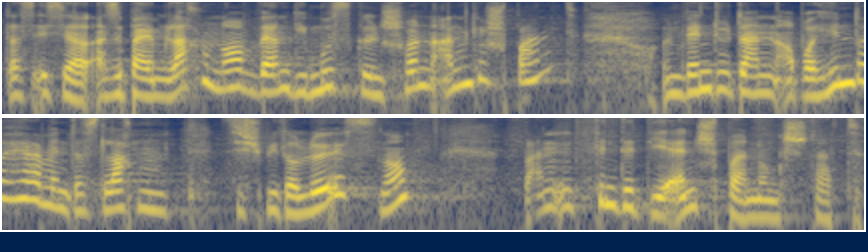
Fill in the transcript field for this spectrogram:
Das ist ja, also beim Lachen ne, werden die Muskeln schon angespannt und wenn du dann aber hinterher, wenn das Lachen sich wieder löst, ne, dann findet die Entspannung statt.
